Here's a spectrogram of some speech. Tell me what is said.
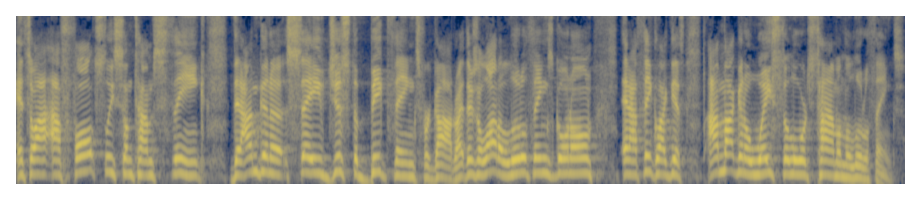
And so I, I falsely sometimes think that I'm going to save just the big things for God, right? There's a lot of little things going on. And I think like this I'm not going to waste the Lord's time on the little things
